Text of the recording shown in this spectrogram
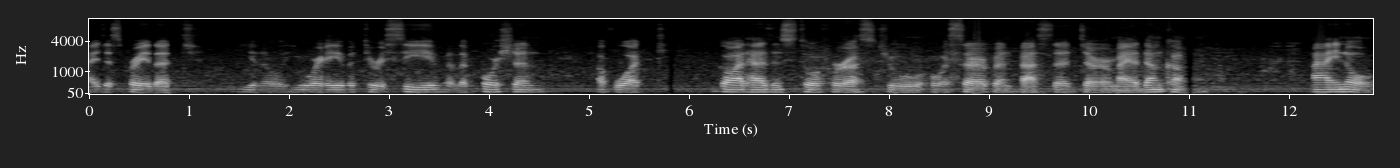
I just pray that you know you are able to receive the portion of what God has in store for us through our servant, Pastor Jeremiah Duncan. I know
